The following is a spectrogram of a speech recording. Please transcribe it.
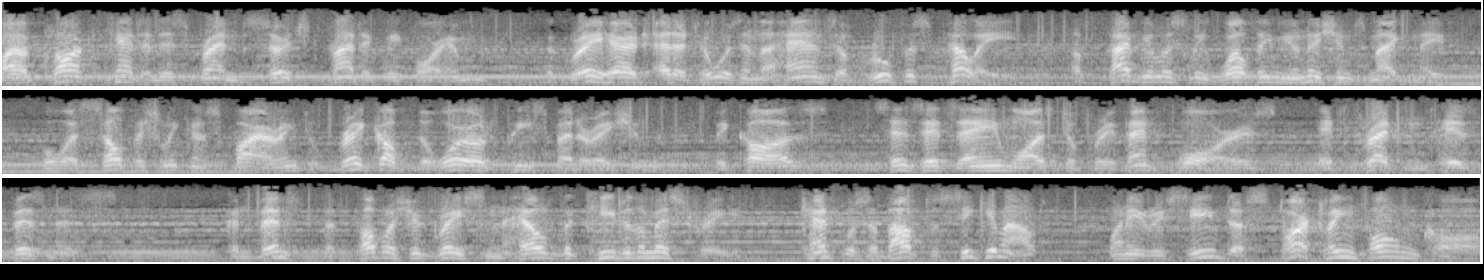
While Clark Kent and his friends searched frantically for him, the gray haired editor was in the hands of Rufus Pelly, a fabulously wealthy munitions magnate who was selfishly conspiring to break up the World Peace Federation because, since its aim was to prevent wars, it threatened his business. Convinced that publisher Grayson held the key to the mystery, Kent was about to seek him out when he received a startling phone call.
